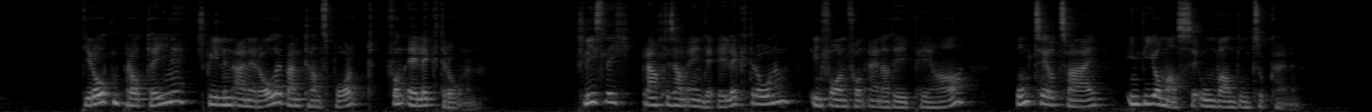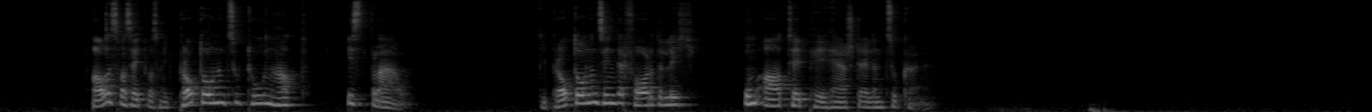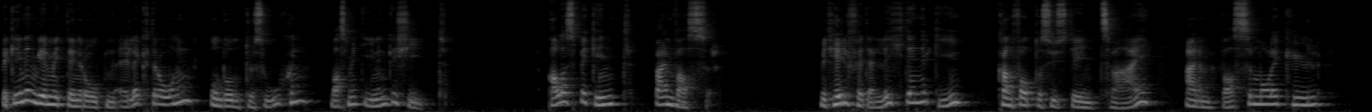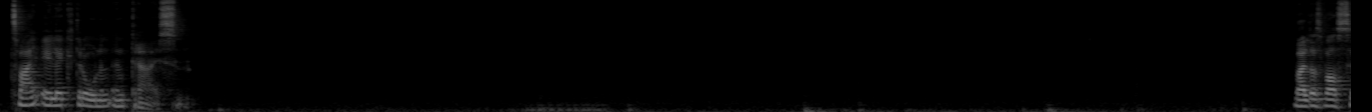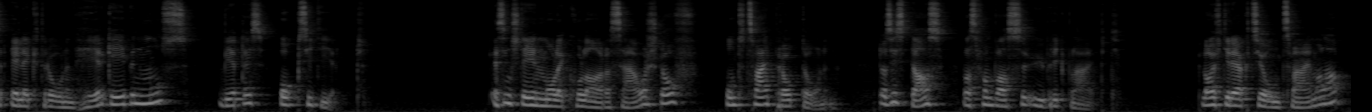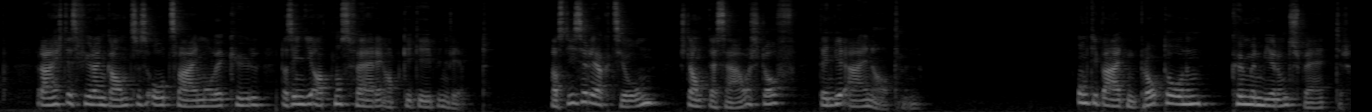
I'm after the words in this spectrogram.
Die roten Proteine spielen eine Rolle beim Transport von Elektronen. Schließlich braucht es am Ende Elektronen in Form von NADPH, um CO2 in Biomasse umwandeln zu können. Alles, was etwas mit Protonen zu tun hat, ist blau. Die Protonen sind erforderlich, um ATP herstellen zu können. Beginnen wir mit den roten Elektronen und untersuchen, was mit ihnen geschieht. Alles beginnt beim Wasser. Mit Hilfe der Lichtenergie kann Photosystem 2 einem Wassermolekül zwei Elektronen entreißen. Weil das Wasser Elektronen hergeben muss, wird es oxidiert. Es entstehen molekularer Sauerstoff und zwei Protonen. Das ist das, was vom Wasser übrig bleibt. Läuft die Reaktion zweimal ab, reicht es für ein ganzes O2-Molekül, das in die Atmosphäre abgegeben wird. Aus dieser Reaktion stammt der Sauerstoff, den wir einatmen. Um die beiden Protonen kümmern wir uns später.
